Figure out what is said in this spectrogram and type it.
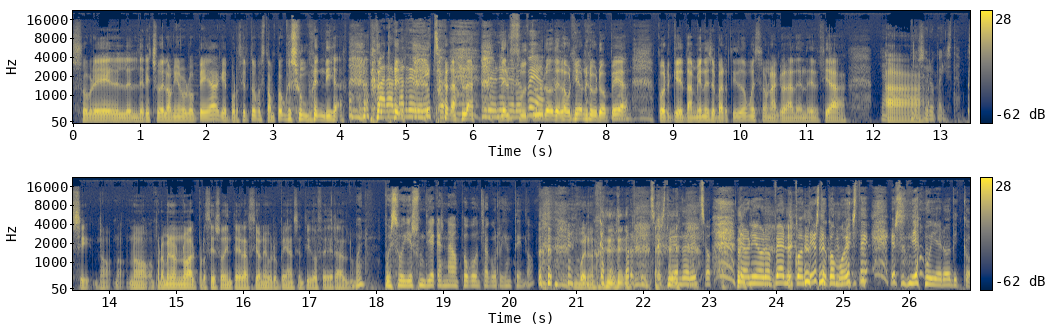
sobre el, derecho de la Unión Europea, que por cierto pues tampoco es un buen día para hablar de derecho, para hablar del futuro de la Unión Europea, porque también ese partido muestra una clara tendencia no es europeísta. Sí, no, no, no, por lo menos no al proceso de integración europea en sentido federal. Bueno, pues hoy es un día que has nada un poco contracorriente, ¿no? bueno. estudiando Derecho de la Unión Europea en un contexto como este, es un día muy erótico.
